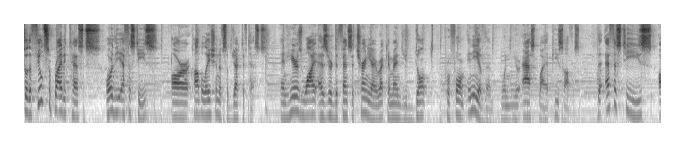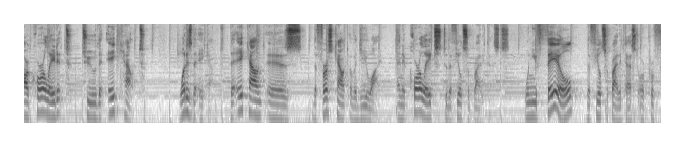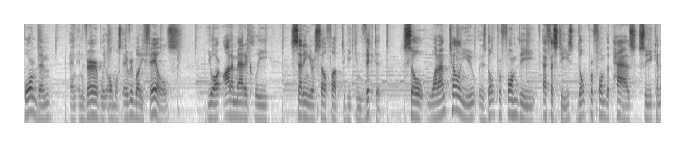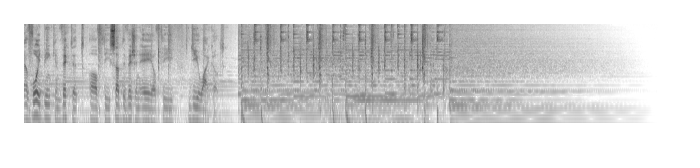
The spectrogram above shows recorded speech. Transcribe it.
So the field sobriety tests or the FSTs are a compilation of subjective tests. And here's why as your defense attorney I recommend you don't perform any of them when you're asked by a peace officer. The FSTs are correlated to the A count. What is the A count? The A count is the first count of a DUI and it correlates to the field sobriety tests. When you fail the field sobriety test or perform them, and invariably almost everybody fails, you are automatically setting yourself up to be convicted. So what I'm telling you is don't perform the FSTs, don't perform the PAS so you can avoid being convicted of the subdivision A of the DUI code.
